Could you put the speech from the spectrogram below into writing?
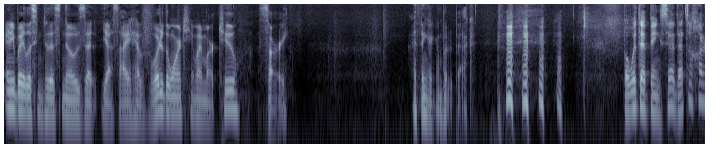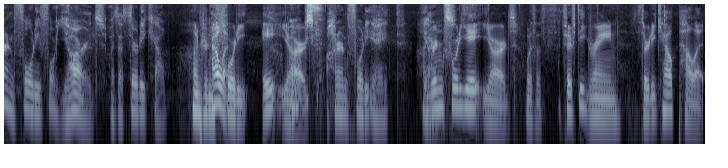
anybody listening to this knows that, yes, I have voided the warranty on my Mark II. Sorry. I think I can put it back. But with that being said, that's 144 yards with a 30 cal. 148 Oh, yards. 148. yards. 148 yards with a 50 grain 30 cal pellet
